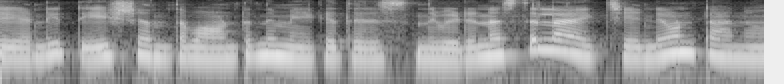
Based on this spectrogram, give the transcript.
చేయండి. టేస్ట్ ఎంత బాగుంటుంది మీకే తెలుస్తుంది. వీడియో నచ్చితే లైక్ చేయండి. ఉంటాను.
